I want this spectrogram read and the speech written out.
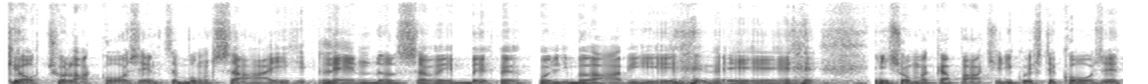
chiocciola Cosens Bonsai, l'handle sarebbe per quelli bravi e, e insomma capaci di queste cose,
